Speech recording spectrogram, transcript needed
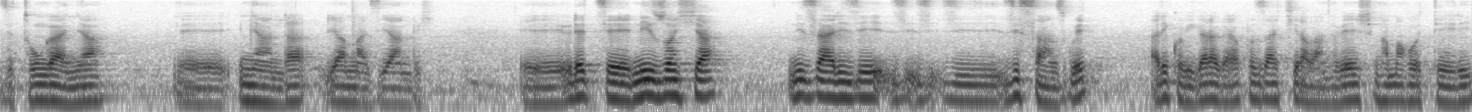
zitunganya eh, imyanda y'amazi yanduye. Eh, uretse n'izo nshya n'izari zi- zi- zi- zi- zisanzwe ariko bigaragara ko zakira abantu benshi nk'amahoteli.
